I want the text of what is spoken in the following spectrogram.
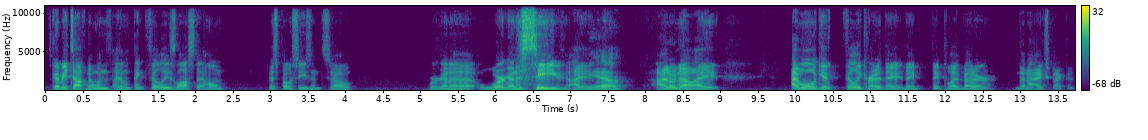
it's going to be tough. No one, I don't think Philly's lost at home this postseason, so we're gonna we're gonna see. I yeah. I don't know. I I will give Philly credit. They they they played better than I expected.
